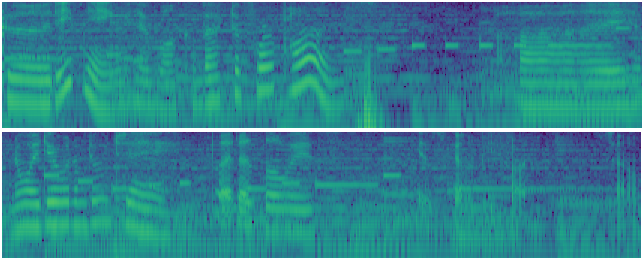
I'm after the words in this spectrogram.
Good evening and welcome back to Four Ponds. I have no idea what I'm doing today, but as always, it's gonna be fun. So,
